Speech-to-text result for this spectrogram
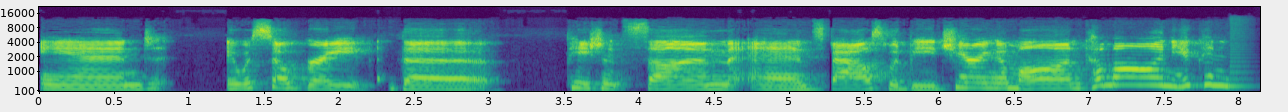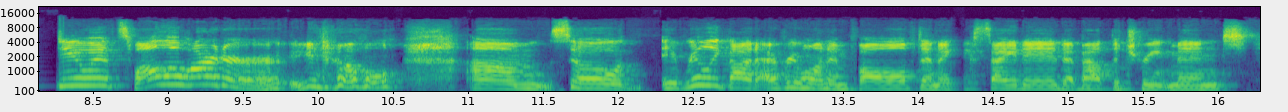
And it was so great. The patient's son and spouse would be cheering him on. Come on, you can do it, swallow harder, you know. Um, so it really got everyone involved and excited about the treatment.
